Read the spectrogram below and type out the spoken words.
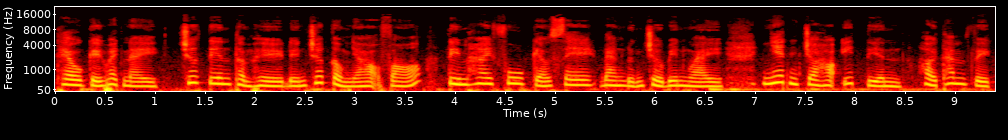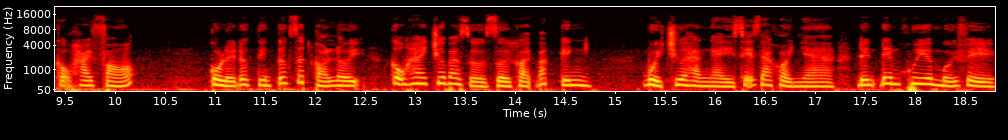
Theo kế hoạch này, trước tiên thẩm hề đến trước cổng nhà họ phó, tìm hai phu kéo xe đang đứng chờ bên ngoài, nhét cho họ ít tiền, hỏi thăm về cậu hai phó. Cô lấy được tin tức rất có lợi, cậu hai chưa bao giờ rời khỏi Bắc Kinh. Buổi trưa hàng ngày sẽ ra khỏi nhà, đến đêm khuya mới về.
